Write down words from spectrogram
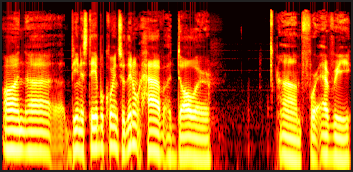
on uh, being a stablecoin. So they don't have a dollar um, for every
